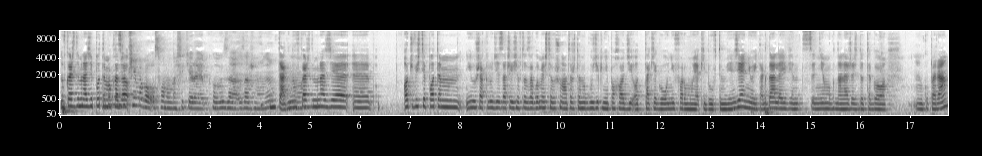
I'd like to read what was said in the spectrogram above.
No w każdym razie potem okazało... się przejmował osłoną na siekierę, jakby kogoś za, zarżnął, nie? Tak, no w każdym razie e, oczywiście potem już jak ludzie zaczęli się w to zagłębiać, to wyszło na to, że ten guzik nie pochodzi od takiego uniformu, jaki był w tym więzieniu i tak dalej, więc nie mógł należeć do tego mm, Coopera.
